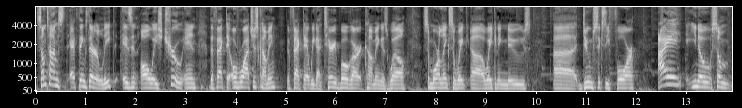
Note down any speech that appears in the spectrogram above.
sometimes things that are leaked isn't always true. And the fact that Overwatch is coming, the fact that we got Terry Bogard coming as well, some more Link's Awake, uh, Awakening news, uh, Doom 64. I, you know, some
